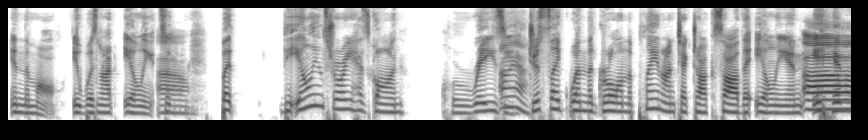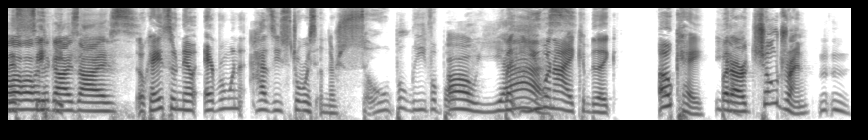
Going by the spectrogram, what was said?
in the mall. It was not alien. So Oh. but the alien story has gone crazy. Oh, yeah. Just like when the girl on the plane on TikTok saw the alien Oh, in the oh, the guy's eyes. Okay, so now everyone has these stories and they're so believable. Oh yeah. But you and I can be like, okay, but Yeah. our children, Mm-mm.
